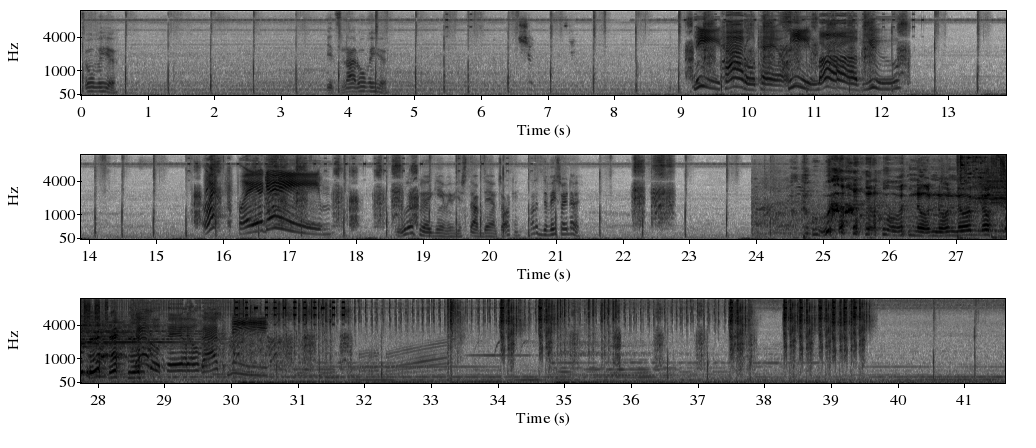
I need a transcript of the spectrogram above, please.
It's over here. It's not over here. Me Tattletail, me love you. Let's play a game. We will play a game if you stop damn talking. Oh, look, the vase right there. no, no, no, no. Tattletail, that's me.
